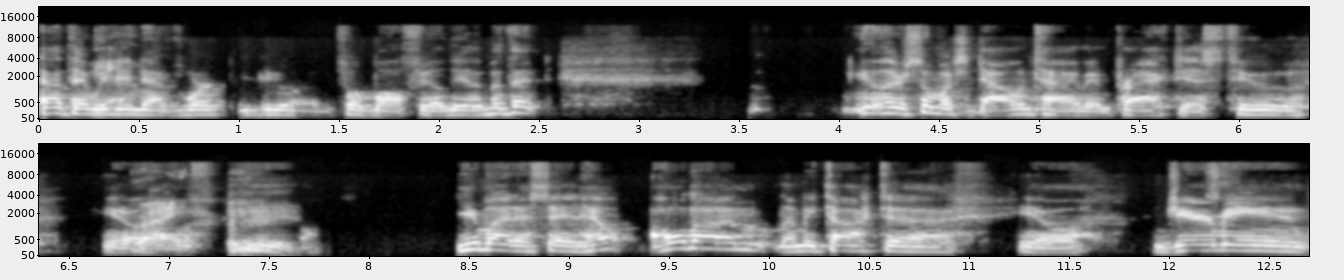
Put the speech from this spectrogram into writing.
Not that we Yeah. didn't have work to do on the football field either but that you know there's so much downtime in practice too you know. Right, you might have said "Hel- hold on let me talk to you know jeremy and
